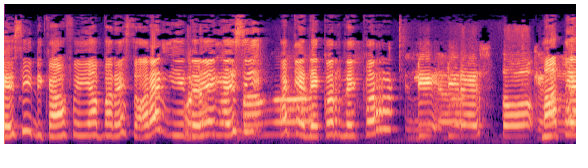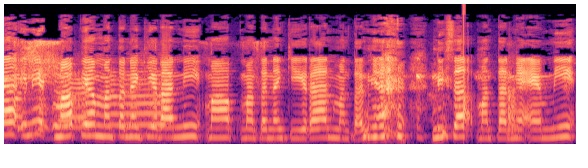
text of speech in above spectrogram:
gak sih? Di kafe apa restoran gitu Udah ya gak sih? pakai dekor dekor di di resto. maaf ya ini maaf ya mantannya Kirani. Maaf mantannya Kiran mantannya Nisa mantannya Emi.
